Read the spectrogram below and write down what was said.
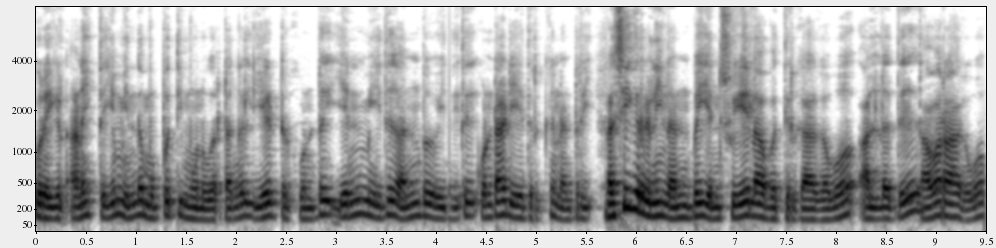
குறைகள் அனைத்தையும் இந்த முப்பத்தி மூணு வருடங்கள் ஏற்றுக்கொண்டு என் மீது அன்பு வைத்து கொண்டாடியதற்கு நன்றி. ரசிகர்களின் அன்பை என் சுயலாபத்திற்காகவோ அல்லது தவறாகவோ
